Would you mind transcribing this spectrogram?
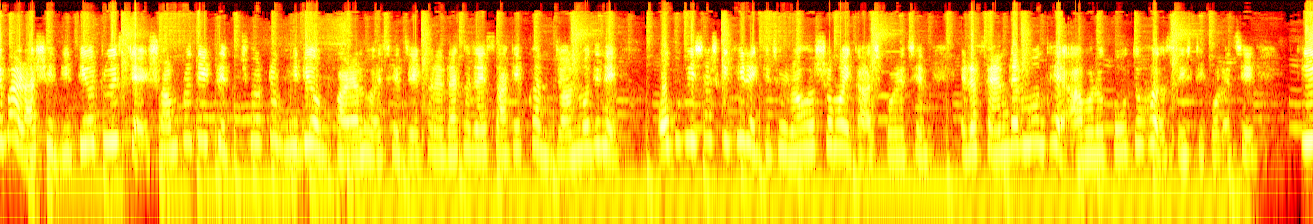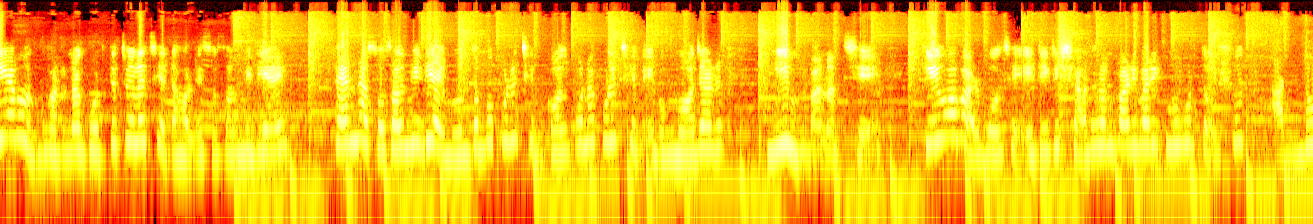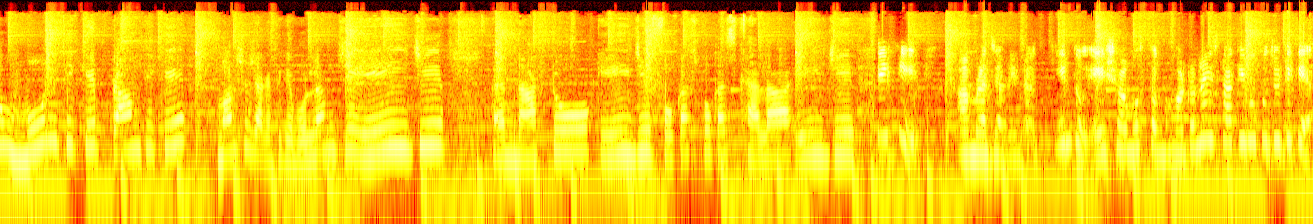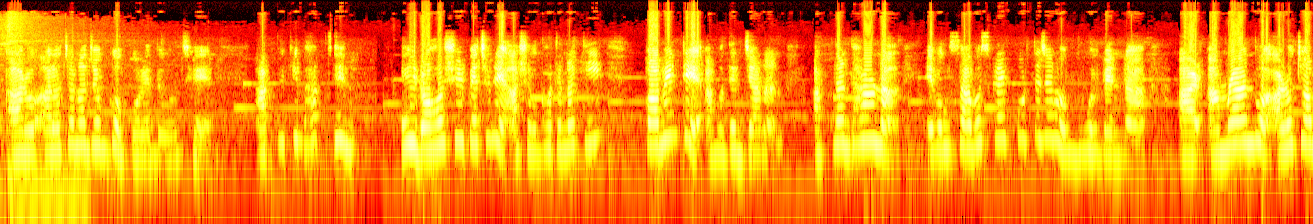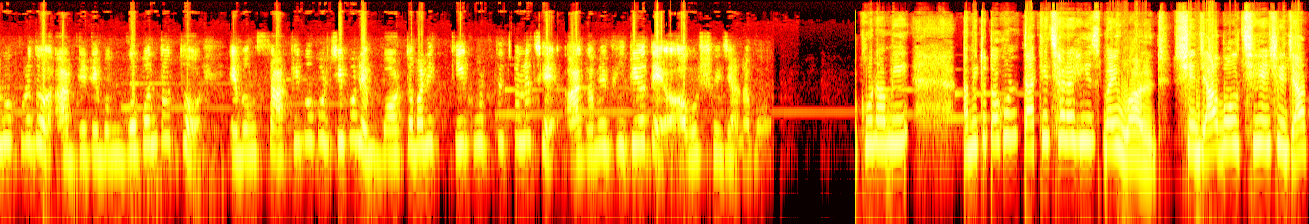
এবার আসি দ্বিতীয় টুইস্টে সম্প্রতি একটি ছোট্ট ভিডিও ভাইরাল হয়েছে, যেখানে দেখা যায় সাকিব খান জন্মদিনে অপু বিশ্বাসকে ঘিরে কিছু রহস্যময় কাজ করেছেন। এটা ফ্যানদের মধ্যে আবারও কৌতূহল সৃষ্টি করেছে। কি এমন ঘটনা ঘটতে চলেছে তাহলে সোশ্যাল মিডিয়ায় ফ্যানরা সোশ্যাল মিডিয়ায় মন্তব্য করেছেন, কল্পনা করেছেন এবং মজার মিম বানাচ্ছে। কেউ আবার বলছে, এটি একটি সাধারণ পারিবারিক মুহূর্ত একদম মন থেকে, প্রাণ থেকে মানুষের জায়গা থেকে বললাম যে এই যে নাটক, এই যে ফোকাস ফোকাস খেলা, এই যে কি আমরা জানি না। কিন্তু এই সমস্ত ঘটনাই সাকিব উপজুটিকে আরও আলোচনাযোগ্য করে তুলছে। আপনি কি ভাবছেন এই রহস্যের পেছনে আসল ঘটনা কি? কমেন্টে আমাদের জানান। আপনার ধারণা এবং সাবস্ক্রাইব করতে যেন ভুলবেন না। আর আমরা আনব আরও চমকপ্রদ আপডেট এবং গোপন তথ্য এবং সাকিব অপুর জীবনে বর্তমানে কি ঘটতে চলেছে আগামী ভিডিওতে অবশ্যই জানাব। তখন আমি আমি তো তখন তাকে ছাড়া হি ইজ মাই ওয়ার্ল্ড সে যা বলছে, সে যা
